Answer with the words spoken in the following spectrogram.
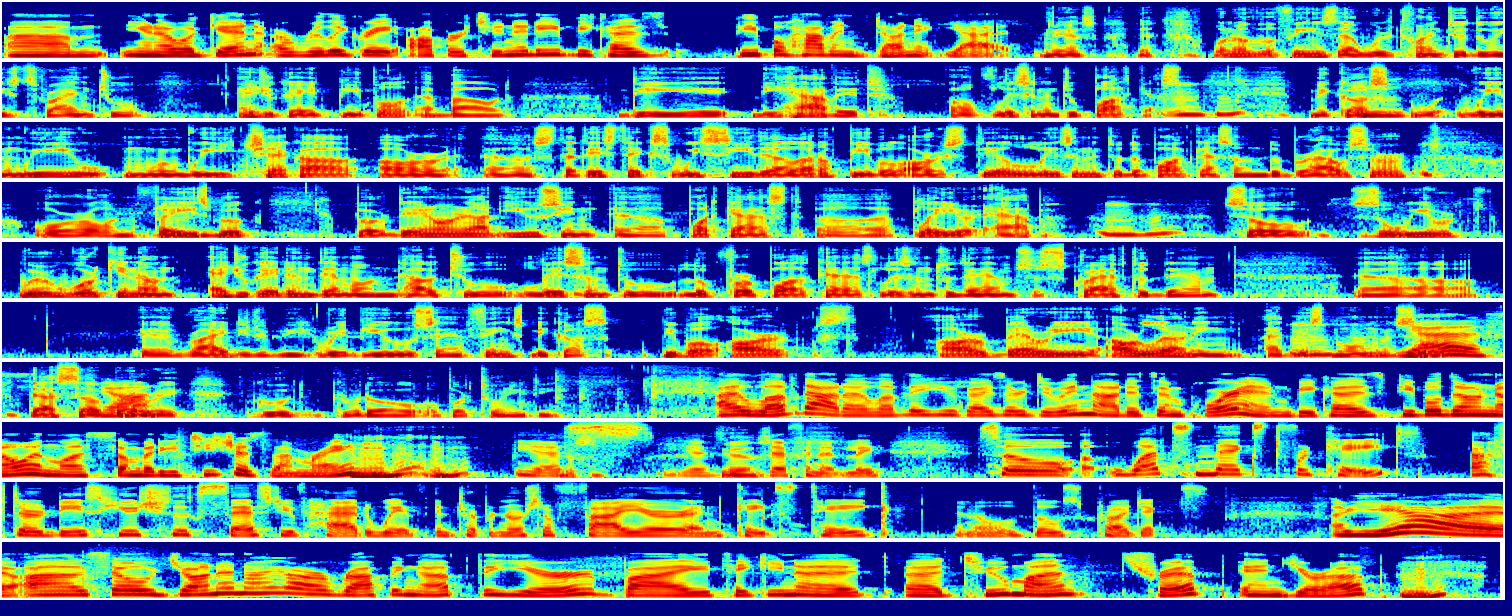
um, you know, again, a really great opportunity because people haven't done it yet. Yes, yes. One of the things that we're trying to do is trying to educate people about the the habit of listening to podcasts, because w- when we when we check out our uh, statistics, we see that a lot of people are still listening to the podcast on the browser or on Facebook, but they are not using a podcast uh, player app. So so we were we're working on educating them on how to listen to look for podcasts, listen to them, subscribe to them, uh, uh, write rev- reviews and things because people are are very are learning at this moment. So Yes. that's a Yeah. very good good uh, opportunity. I love that. I love that you guys are doing that. It's important because people don't know unless somebody teaches them, right? Yes, yes, Yes. definitely. So, uh, what's next for Kate after this huge success you've had with Entrepreneurs on Fire and Kate's Take and all those projects? Yeah. Uh, so John and I are wrapping up the year by taking a, a two month trip in Europe.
